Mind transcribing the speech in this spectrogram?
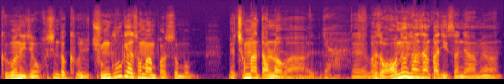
그거는 이제 훨씬 더 크고 중국에서만 벌써 뭐 몇천만 달러가 야. 예, 그래서 어느 현상까지 있었냐면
